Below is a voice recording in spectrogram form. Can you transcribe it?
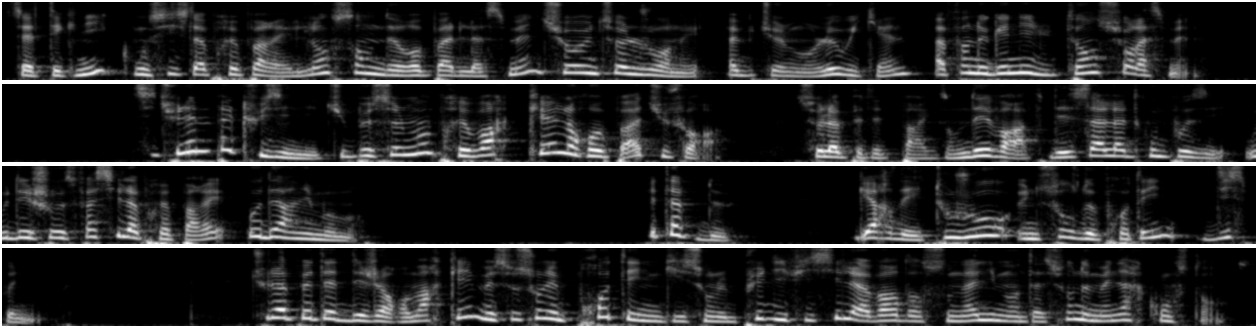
Cette technique consiste à préparer l'ensemble des repas de la semaine sur une seule journée, habituellement le week-end, afin de gagner du temps sur la semaine. Si tu n'aimes pas cuisiner, tu peux seulement prévoir quel repas tu feras. Cela peut être par exemple des wraps, des salades composées ou des choses faciles à préparer au dernier moment. Étape 2. Gardez toujours une source de protéines disponible. Tu l'as peut-être déjà remarqué, mais ce sont les protéines qui sont le plus difficiles à avoir dans son alimentation de manière constante.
